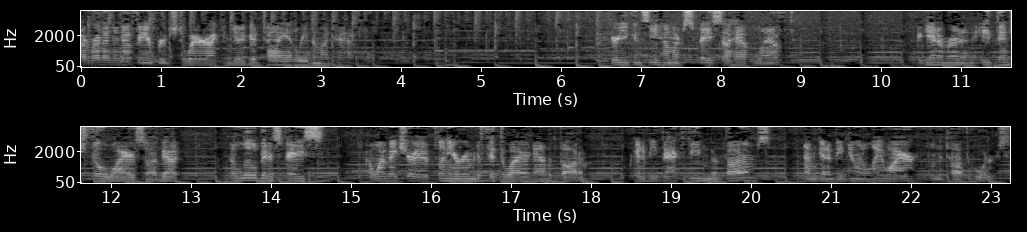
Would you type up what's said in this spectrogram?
I'm running enough amperage to where I can get a good tie-in leaving my tack. Here you can see how much space I have left. Again, I'm running an eighth inch fill wire, so I've got a little bit of space. I want to make sure I have plenty of room to fit the wire down to the bottom. Going to be back feeding the bottoms, and I'm going to be doing a lay wire on the top quarters.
